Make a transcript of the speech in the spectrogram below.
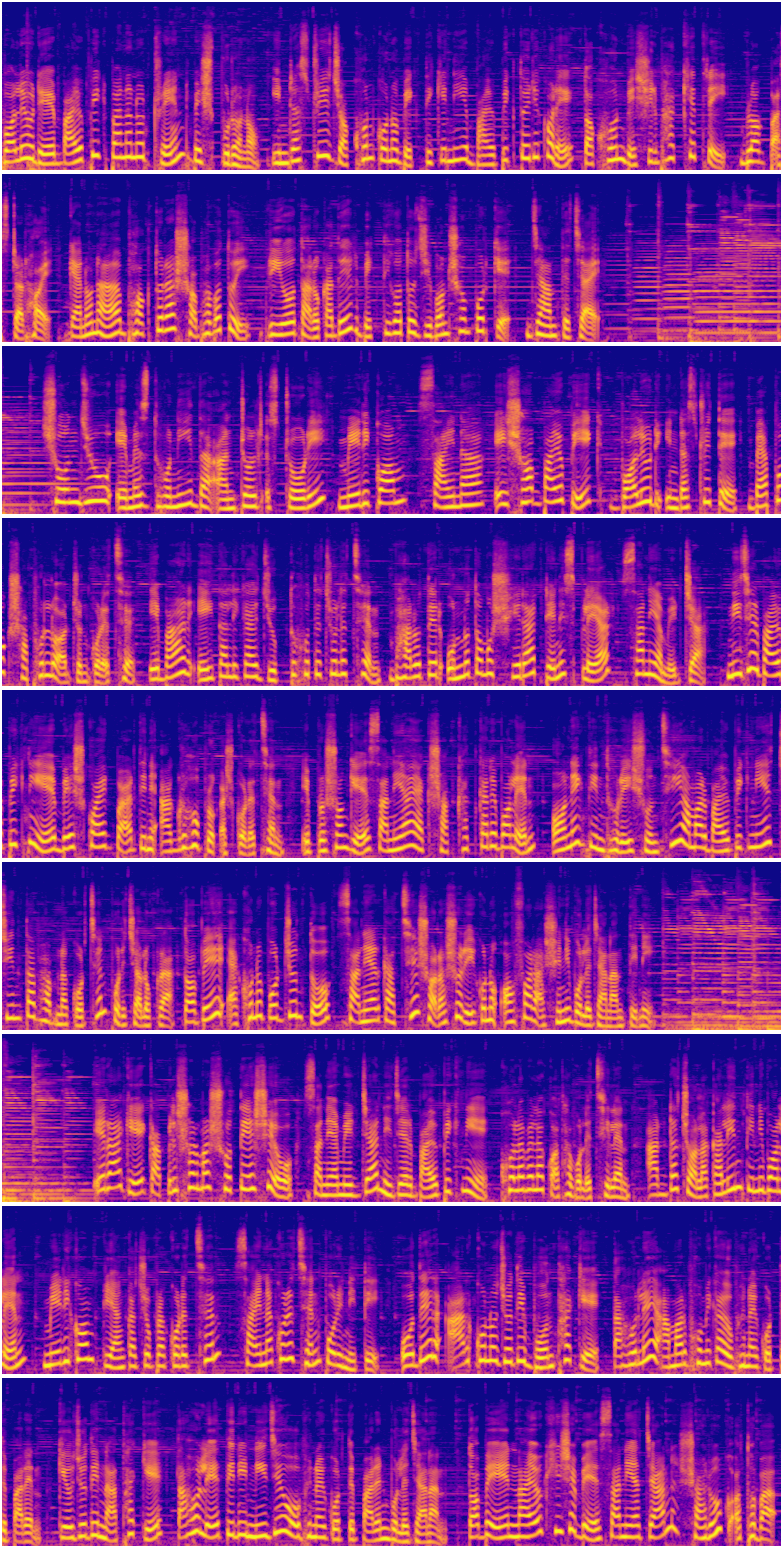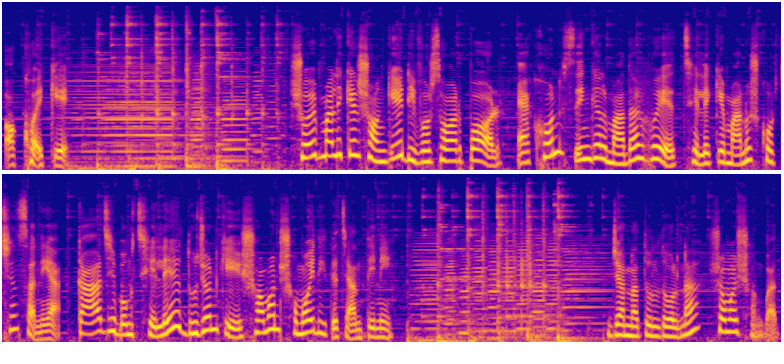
বলিউডে বায়োপিক বানানোর ট্রেন্ড বেশ পুরনো। ইন্ডাস্ট্রি যখন কোনো ব্যক্তিকে নিয়ে বায়োপিক তৈরি করে, তখন বেশিরভাগ ক্ষেত্রেই ব্লকবাস্টার হয়। কেননা, ভক্তরা স্বভাবতই প্রিয় তারকাদের ব্যক্তিগত জীবন সম্পর্কে জানতে চায়। Sanju M S Dhoni, the untold story, Mary Kom, Saina, এই সব বায়োপিক বলিউড ইন্ডাস্ট্রিতে ব্যাপক সাফল্য অর্জন করেছে। এবার এই তালিকায় যুক্ত হতে চলেছেন ভারতের অন্যতম সেরা টেনিস প্লেয়ার সানিয়া মির্জা। নিজের বায়োপিক নিয়ে বেশ কয়েকবার তিনি আগ্রহ প্রকাশ করেছেন। এ প্রসঙ্গে সানিয়া এক সাক্ষাৎকারে বলেন, অনেক দিন ধরেই শুনছি আমার বায়োপিক নিয়ে চিন্তা ভাবনা করছেন পরিচালকরা। তবে এখনও পর্যন্ত সানিয়ার কাছে সরাসরি কোনো অফার আসেনি বলে জানান তিনি। এর আগে কাপিল শর্মার শোতে এসেও সানিয়া মির্জা নিজের বায়োপিক নিয়ে খোলামেলা কথা বলেছিলেন। আড্ডা চলাকালীন তিনি বলেন মেরিকম প্রিয়াঙ্কা চোপড়া করেছেন, সাইনা করেছেন পরিণীতি। ওদের আর কোনো যদি বোন থাকে, তাহলে আমার ভূমিকায় অভিনয় করতে পারেন। কেউ যদি না থাকে, তাহলে তিনি নিজেও অভিনয় করতে পারেন বলে জানান। তবে নায়ক হিসেবে সানিয়া চান শাহরুখ অথবা অক্ষয়কে। শোয়েব মালিকের সঙ্গে ডিভোর্স হওয়ার পর এখন সিঙ্গেল মাদার হয়ে ছেলেকে মানুষ করছেন সানিয়া। কাজ এবং ছেলে দুজনকে সমান সময় দিতে চান তিনি। জান্নাতুল দোলনা, সময় সংবাদ।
